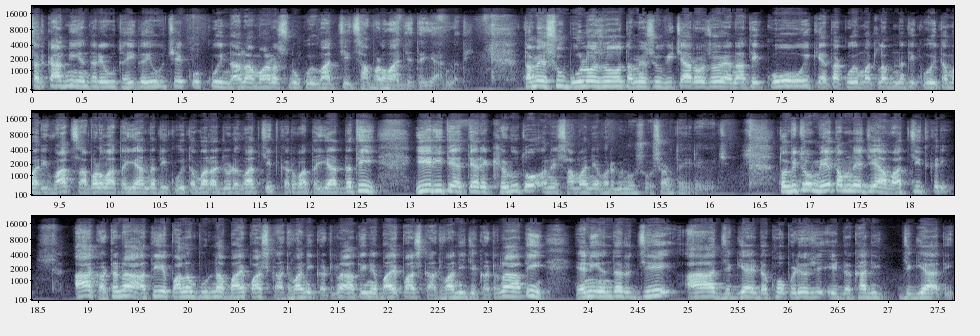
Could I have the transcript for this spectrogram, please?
સરકારની અંદર એવું થઈ ગયું છે કોઈ નાના માણસનું કોઈ વાતચીત સાંભળવા જે તૈયાર નથી. તમે શું બોલો છો, તમે શું વિચારો છો, એનાથી કોઈ કહેતા કોઈ મતલબ નથી, કોઈ તમારી વાત સાંભળવા તૈયાર નથી, કોઈ તમારા જોડે વાતચીત કરવા તૈયાર નથી. એ રીતે અત્યારે ખેડૂતો અને સામાન્ય વર્ગનું શોષણ થઈ રહ્યું છે. તો મિત્રો, મેં તમને જે આ વાતચીત કરી આ ઘટના હતી એ પાલનપુરના બાયપાસ કાઢવાની ઘટના હતી ને બાયપાસ કાઢવાની જે ઘટના હતી, એની અંદર જે આ જગ્યાએ ડખો પડ્યો છે એ ડખાની જગ્યા હતી.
